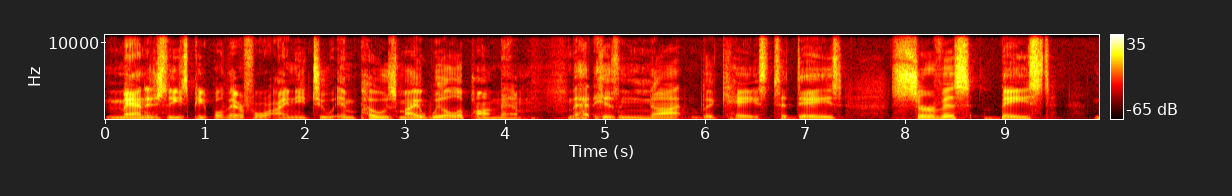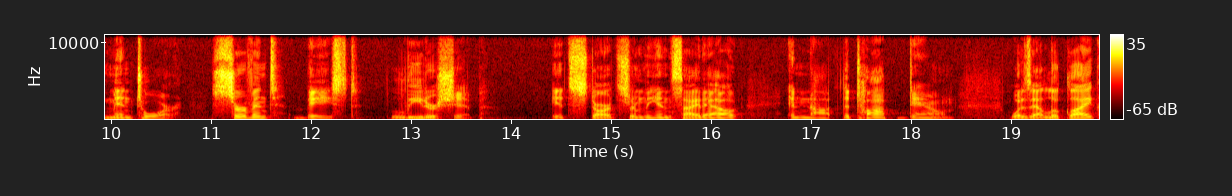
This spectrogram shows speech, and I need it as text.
manage these people, therefore, I need to impose my will upon them. That is not the case. Today's service based mentor, servant based leadership. It starts from the inside out and not the top down. What does that look like?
